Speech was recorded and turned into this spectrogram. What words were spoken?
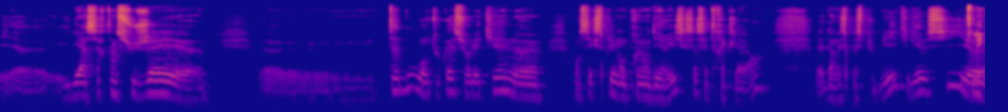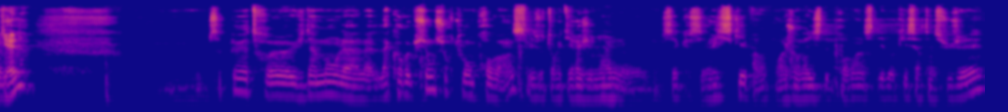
il y a certains sujets euh, tabous, en tout cas, sur lesquels euh, on s'exprime en prenant des risques, ça c'est très clair, hein, dans l'espace public. Il y a aussi... euh, Lesquels? ça peut être euh, évidemment la, la- la corruption, surtout en province. Les autorités régionales, euh, on sait que c'est risqué, par exemple, pour un journaliste de province d'évoquer certains sujets.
